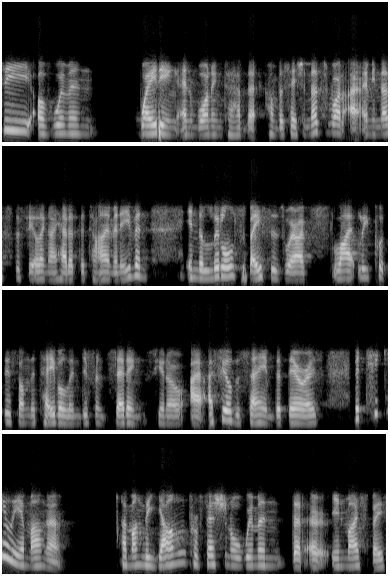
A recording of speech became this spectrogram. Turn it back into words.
sea of women waiting and wanting to have that conversation. That's what I, I mean, that's the feeling I had at the time. And even in the little spaces where I've slightly put this on the table in different settings, you know, I, I feel the same that there is, particularly among a, among the young professional women that are in my space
